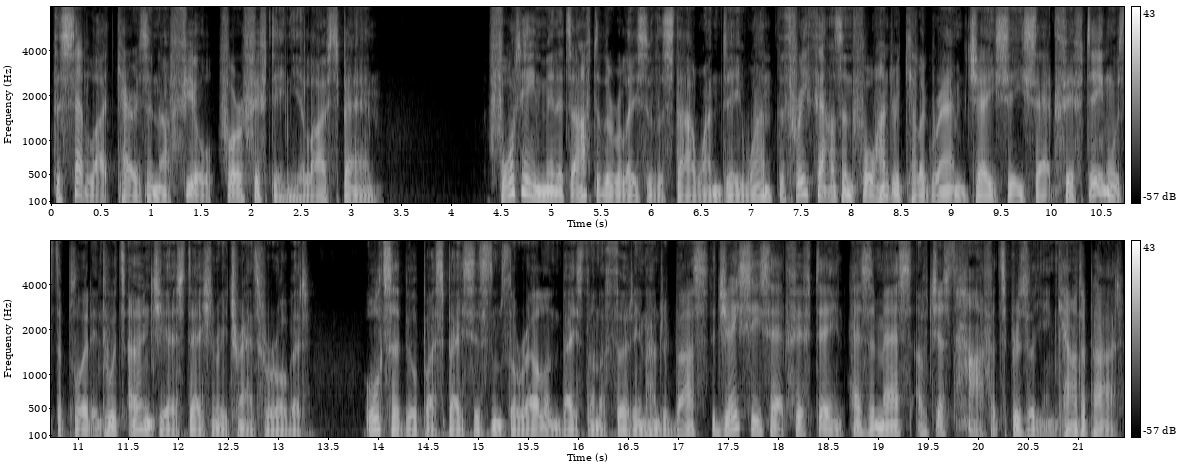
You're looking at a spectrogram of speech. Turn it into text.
The satellite carries enough fuel for a 15 year lifespan. 14 minutes after the release of the Star 1 D1, the 3,400 kilogram JC Sat 15 was deployed into its own geostationary transfer orbit. Also built by Space Systems Loral and based on a 1300 bus, the JC Sat 15 has a mass of just half its Brazilian counterpart.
